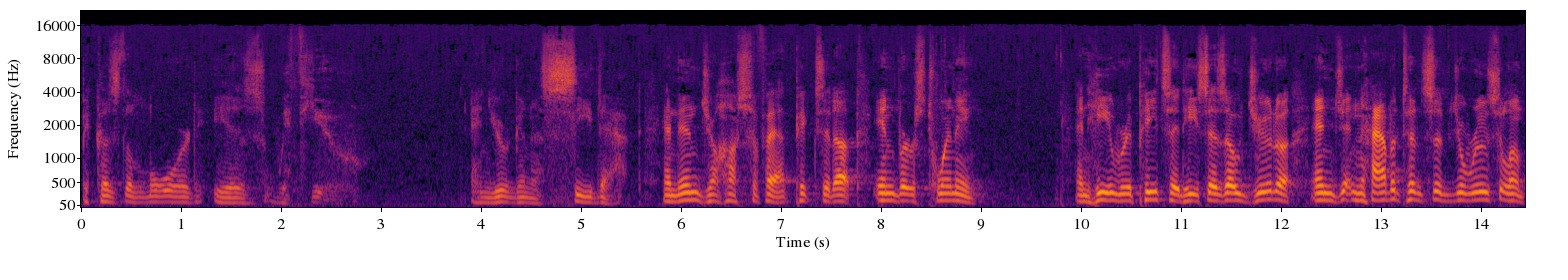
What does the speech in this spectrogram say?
because the Lord is with you. And you're going to see that. And then Jehoshaphat picks it up in verse 20. And he repeats it. He says, O Judah and inhabitants of Jerusalem,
